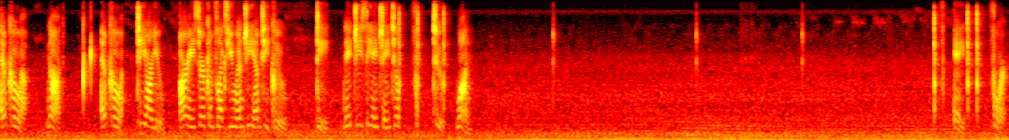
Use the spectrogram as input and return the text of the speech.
MCOA. Not. MCOA. TRU. RA circumflex UNGMT clue. D. Nate GCHA till 2. 1. Eight. Four.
